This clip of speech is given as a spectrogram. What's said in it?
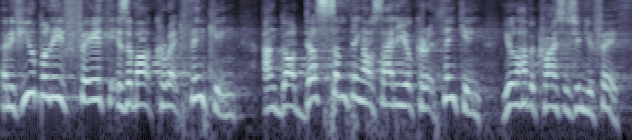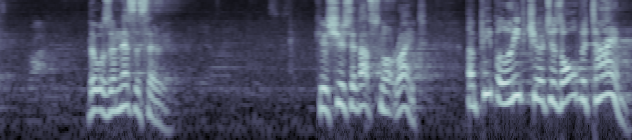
And if you believe faith is about correct thinking and God does something outside of your correct thinking, you'll have a crisis in your faith that was unnecessary. You say, that's not right. And people leave churches all the time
